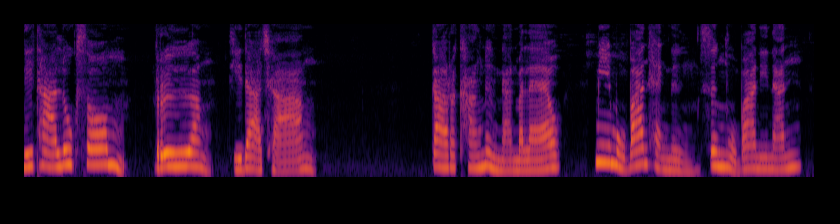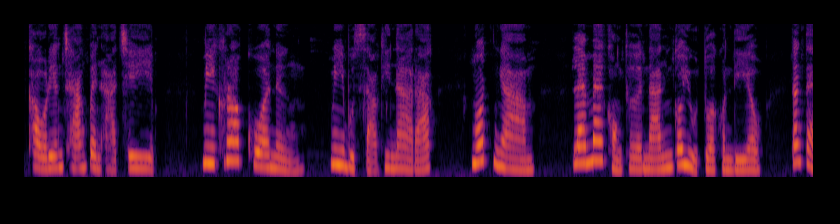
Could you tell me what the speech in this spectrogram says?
นิทานลูกส้ม เรื่องธิดาช้าง กาละครั้งหนึ่งนานมาแล้ว มีหมู่บ้านแห่งหนึ่ง ซึ่งหมู่บ้านนี้นั้น เขาเลี้ยงช้างเป็นอาชีพ มีครอบครัวหนึ่ง มีบุตรสาวที่น่ารัก งดงาม และแม่ของเธอนั้นก็อยู่ตัวคนเดียว ตั้งแต่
